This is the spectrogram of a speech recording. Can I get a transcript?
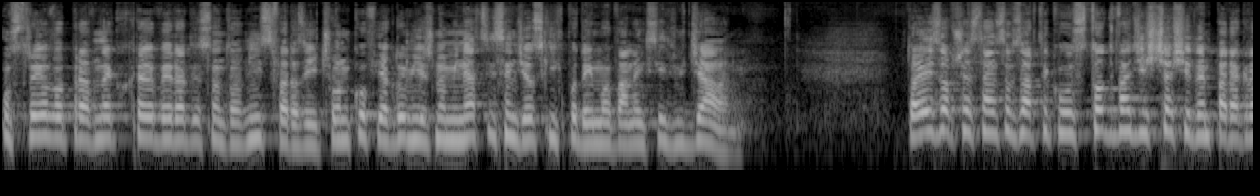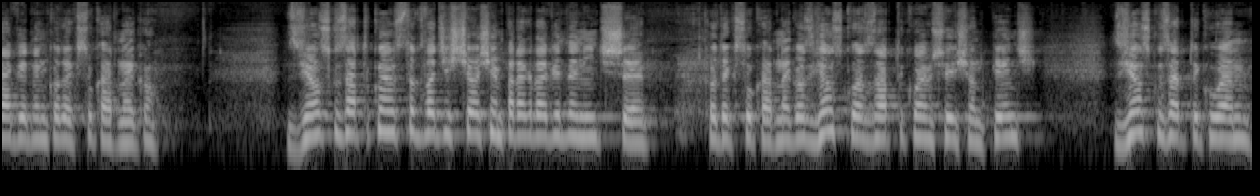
ustrojowo-prawnego Krajowej Rady Sądownictwa oraz jej członków, jak również nominacji sędziowskich podejmowanych z ich udziałem. To jest o przestępstwo z artykułu 127 paragraf 1 kodeksu karnego. W związku z artykułem 128 paragraf 1 i 3 kodeksu karnego, w związku z artykułem 65, w związku z artykułem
